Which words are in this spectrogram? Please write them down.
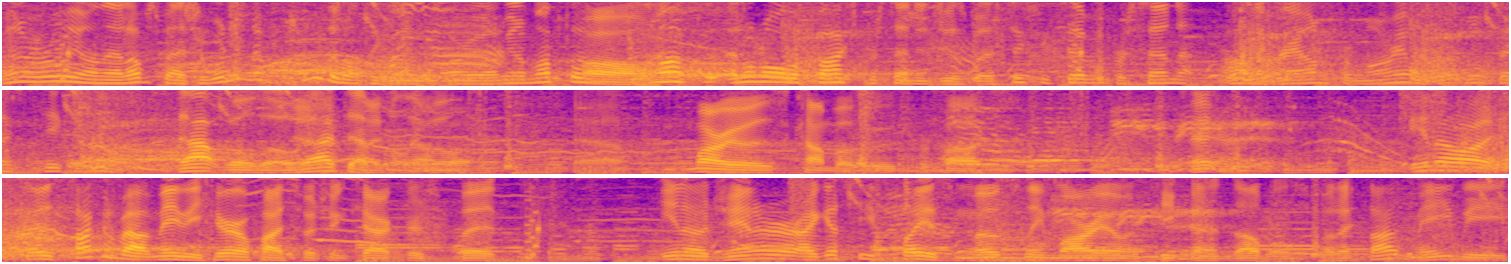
went early on that up smash. It wouldn't have killed, I don't think, Mario. I mean, I'm not the, Oh. I'm not the I don't know all the Fox percentages, but 67% on the ground for Mario. I don't know if that takes him out. That will, though. Yeah, that definitely will. Yeah, Mario is combo food for Fox. And, you know, I, I was talking about maybe Hero Pie switching characters, but you know, Janitor, I guess he plays mostly Mario and Pika in doubles, but I thought maybe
